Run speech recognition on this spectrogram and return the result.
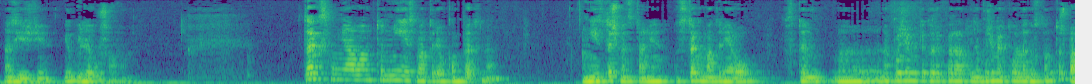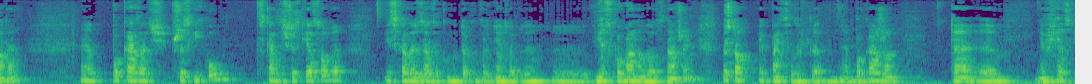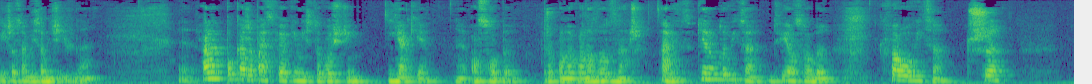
na zjeździe jubileuszowym. Tak jak wspomniałem, to nie jest materiał kompletny. Nie jesteśmy w stanie z tego materiału, w tym e, na poziomie tego referatu i na poziomie aktualnego stanu też badań, e, pokazać wszystkich kół, wskazać wszystkie osoby i wskazać za kon- to konkretnie osoby e, wnioskowano do odznaczeń. Zresztą, jak Państwu za chwilę pokażę, te wnioski czasami są dziwne, ale pokażę Państwu, jakie miejscowości jakie osoby proponowano do odznaczeń. A więc Kierałtowice, dwie osoby, Chwałowice, trzy,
